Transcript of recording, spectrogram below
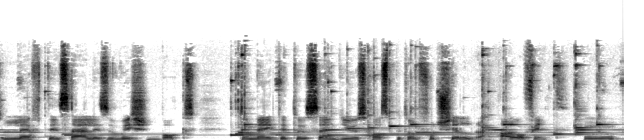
left in Sally's wish box donated to St. Hughes Hospital for Children”. Ja, det var fint. Mm.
